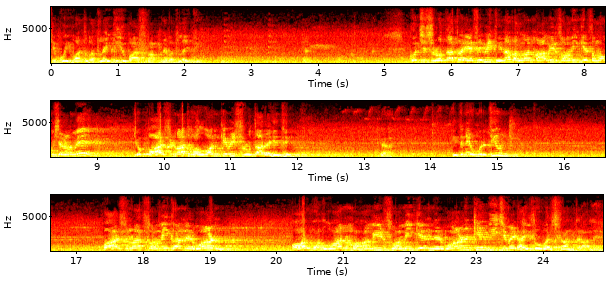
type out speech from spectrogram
कि वही बात बतलाई थी जो पार्श्वनाथ ने बतलाई थी? कुछ श्रोता तो ऐसे भी थे ना भगवान महावीर स्वामी के समूह शरण में, जो पार्श्वनाथ भगवान के भी श्रोता रहे थे। क्या? इतनी उम्र थी उनकी? पार्श्वनाथ स्वामी का निर्वाण और भगवान महावीर स्वामी के निर्वाण के बीच में 250 वर्ष का अंतराल है।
